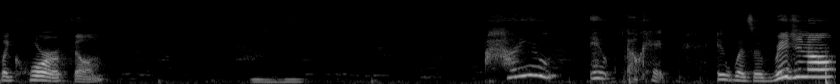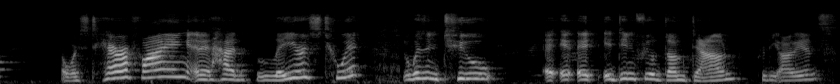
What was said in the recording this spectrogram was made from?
like horror film. how do you it okay it was original it was terrifying and it had layers to it it wasn't too it, it, it didn't feel dumbed down for the audience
